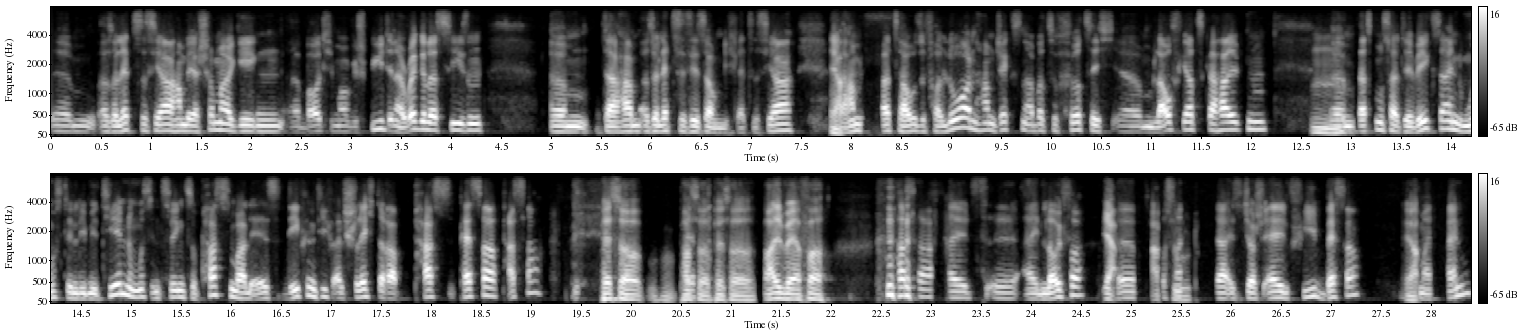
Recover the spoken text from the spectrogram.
ähm, also letztes Jahr haben wir ja schon mal gegen äh, Baltimore gespielt in der Regular Season. Ähm, da haben, also letzte Saison, nicht letztes Jahr, ja. da haben wir zu Hause verloren, haben Jackson aber zu 40 ähm, Laufjahrs gehalten. Mhm. Ähm, das muss halt der Weg sein. Du musst den limitieren, du musst ihn zwingen zu passen, weil er ist definitiv ein schlechterer Pass, Pässer, Passer? Pässer, Passer, Pässer, Ballwerfer. Passer als äh, ein Läufer. Ja, äh, absolut. da ist Josh Allen viel besser. Ja. Meine Meinung.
